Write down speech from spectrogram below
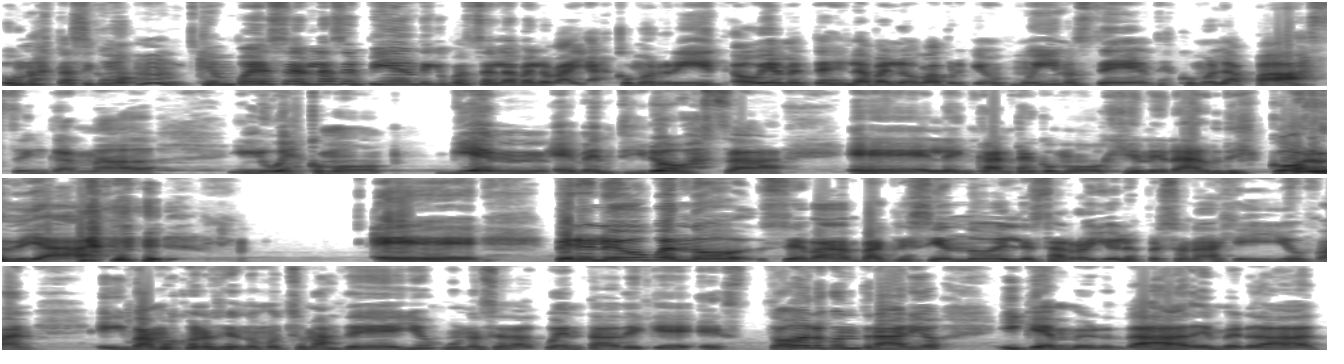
uno está así como, mm, ¿quién puede ser la serpiente? ¿Quién puede ser la paloma? Ya, es como Reed, obviamente es la paloma porque es muy inocente, es como la paz encarnada, y Lu es como bien eh, mentirosa, eh, le encanta como generar discordia. Eh, pero luego cuando se va, va, creciendo el desarrollo de los personajes y ellos van y vamos conociendo mucho más de ellos, uno se da cuenta de que es todo lo contrario y que en verdad, en verdad,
